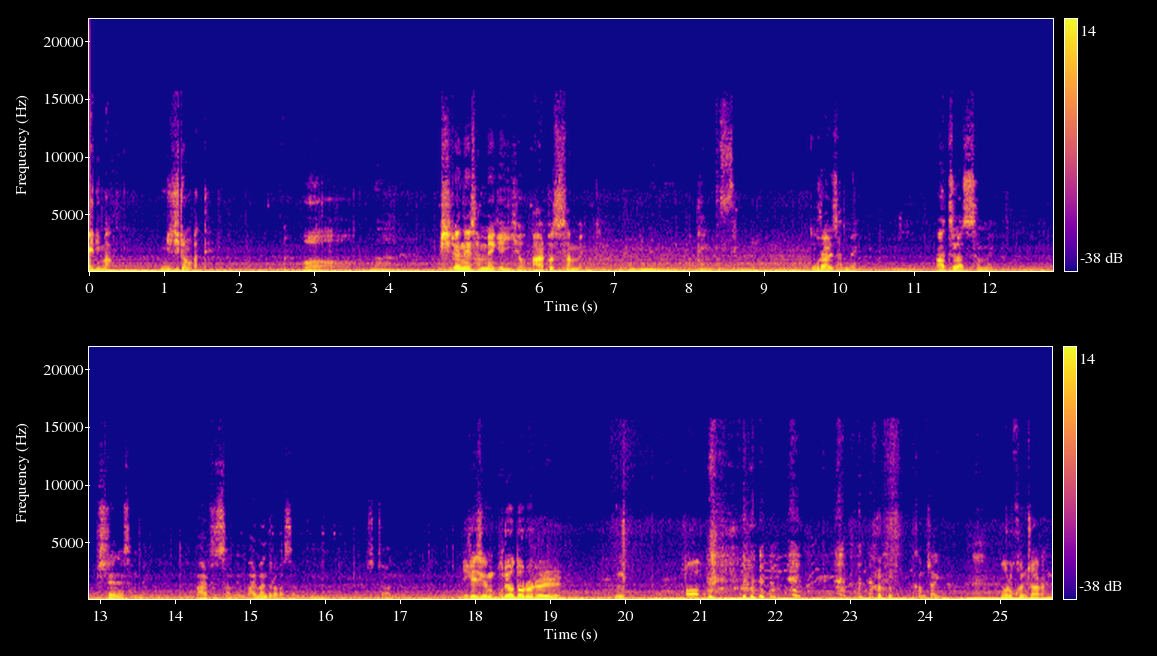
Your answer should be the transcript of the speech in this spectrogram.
내리막 미지령 같아. 와. 와, 피레네 산맥의 이형 알프스 산맥. 그 유명한 알프스 산맥. 우랄 산맥. 아틀라스 산맥. 피레네 산맥. 알프스 산맥. 말만 들어봤었는데 음. 진짜. 이게 지금 무료 도로를 운... 어? 깜짝이야 모로코인 줄 알았네.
